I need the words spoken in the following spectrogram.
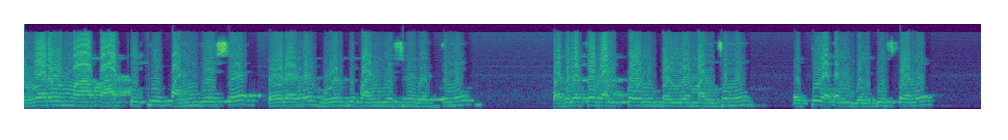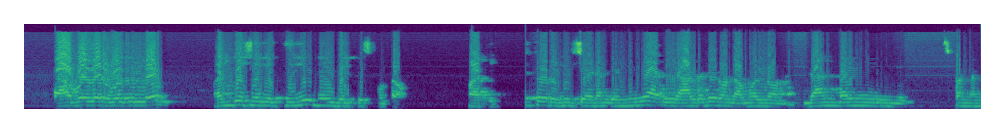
ఎవరు మా పార్టీకి పనిచేసే తోడని ఊరికి పనిచేసిన వ్యక్తిని ప్రజలతో కలుపుకొని పోయే మనిషిని వ్యక్తి అతన్ని గెలిపించుకొని రాబోయే రోజుల్లో పనిచేసే వ్యక్తిని మేము గెలిపించుకుంటాం పార్టీ రిలీజ్ చేయడం జరిగింది. అది ఆల్రెడీ రెండు అమల్లో ఉన్నాయి. దానిపై స్పందన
